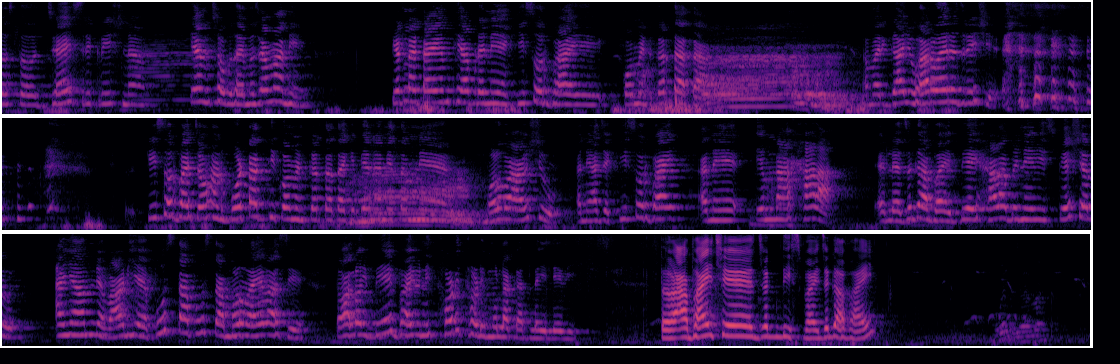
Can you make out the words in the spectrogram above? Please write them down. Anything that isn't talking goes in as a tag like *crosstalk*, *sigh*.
દોસ્તો, જય શ્રી કૃષ્ણ. કેમ છો બધા મજામાં ને કેટલા ટાઈમથી આપણે ને કિશોરભાઈ કોમેન્ટ કરતા હતા? અમારી ગાયું હારો હારે જ રહેશે. *laughs* કિશોરભાઈ ચૌહાણ બોટાદથી કોમેન્ટ કરતા હતા કે, બેન, અમે તમને મળવા આવશું. અને આજે કિશોરભાઈ અને એમના હાળા, એટલે જગાભાઈ, બે હાળા બને એવી સ્પેશિયલ અહીંયા અમને વાડીએ પૂછતા પૂછતા મળવા આવ્યા છે. તો હાલો બે ભાઈઓની થોડી થોડી મુલાકાત લઈ લેવી. તો આ ભાઈ છે જગદીશભાઈ જગાભાઈ.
